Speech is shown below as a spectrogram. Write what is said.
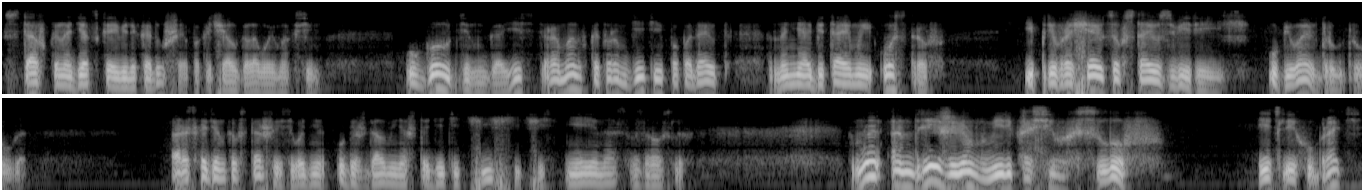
«Ставка на детское великодушие», — покачал головой Максим. «У Голдинга есть роман, в котором дети попадают на необитаемый остров и превращаются в стаю зверей, убивают друг друга. А Расходенков-старший сегодня убеждал меня, что дети чище, честнее нас, взрослых. Мы, Андрей, живем в мире красивых слов. Если их убрать,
